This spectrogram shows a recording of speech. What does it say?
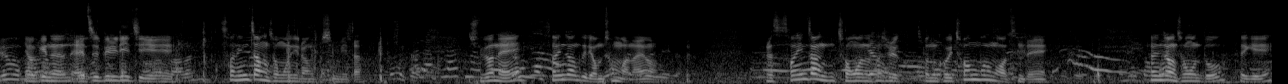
여기는 에즈빌리지의 선인장 정원이라는 곳입니다. 주변에 선인장들이 엄청 많아요. 그래서 선인장 정원은 사실 저는 거의 처음 보는 것 같은데 선인장 정원도 되게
